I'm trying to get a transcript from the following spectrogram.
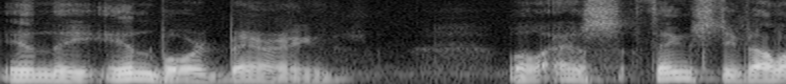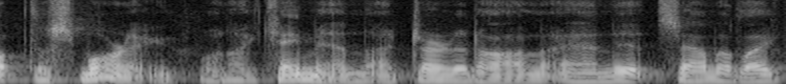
in the inboard bearing. Well, as things developed this morning, when I came in, I turned it on, and it sounded like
